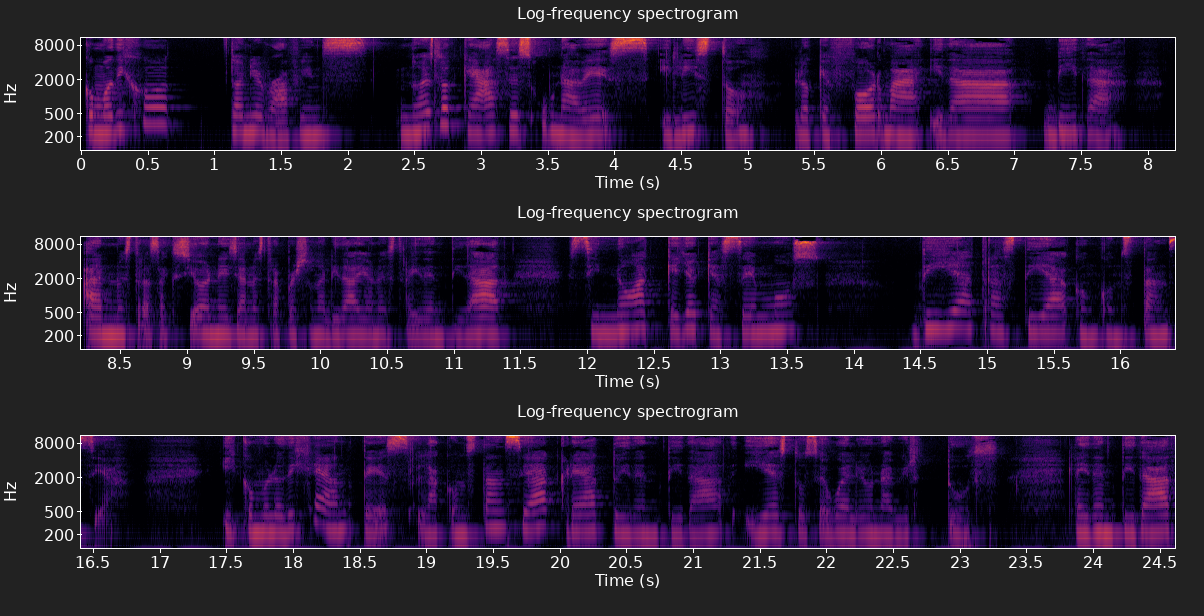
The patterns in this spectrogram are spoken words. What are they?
Como dijo Tony Robbins, no es lo que haces una vez y listo, lo que forma y da vida a nuestras acciones y a nuestra personalidad y a nuestra identidad, sino aquello que hacemos día tras día con constancia. Y como lo dije antes, la constancia crea tu identidad y esto se vuelve una virtud. La identidad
